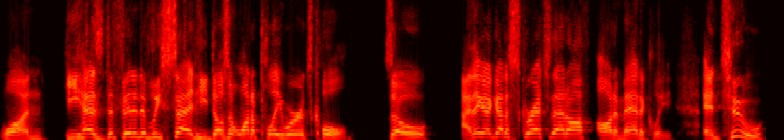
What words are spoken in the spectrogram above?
One, he has definitively said he doesn't want to play where it's cold. So I think I got to scratch that off automatically. And two,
